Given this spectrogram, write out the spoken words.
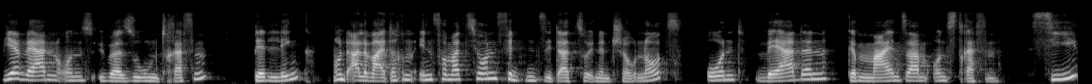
Wir werden uns über Zoom treffen. Den Link und alle weiteren Informationen finden Sie dazu in den Show Notes und werden gemeinsam uns treffen. Sie,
